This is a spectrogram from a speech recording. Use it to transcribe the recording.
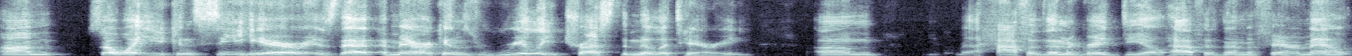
Um, so what you can see here is that Americans really trust the military. Um, half of them a great deal, half of them a fair amount.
